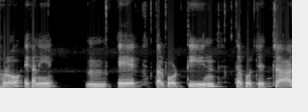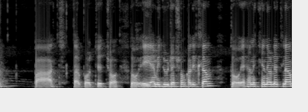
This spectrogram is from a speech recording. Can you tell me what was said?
ধরো এখানে এক, তারপর তিন, তারপর হচ্ছে চার, পাঁচ, তারপর হচ্ছে ছয়। তো এই আমি দুইটা সংখ্যা লিখলাম, তো এখানে কেন লিখলাম?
